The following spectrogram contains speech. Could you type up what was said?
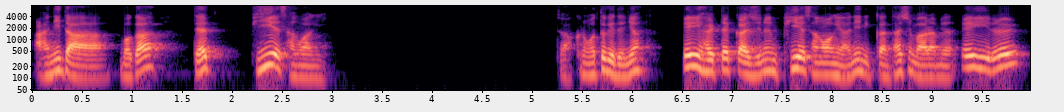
아니다. 뭐가? that B의 상황이. 자, 그럼 어떻게 되냐? A 할 때까지는 B의 상황이 아니니까 다시 말하면 A를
